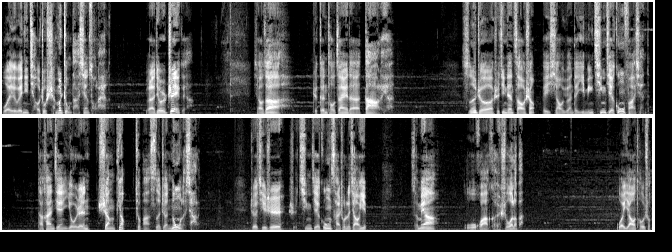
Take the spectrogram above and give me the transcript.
我以为你瞧出什么重大线索来了，原来就是这个呀，小子。”这跟头栽的大了呀！死者是今天早上被校园的一名清洁工发现的，他看见有人上吊，就把死者弄了下来。这其实是清洁工踩出了脚印。怎么样，无话可说了吧？我摇头说：“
